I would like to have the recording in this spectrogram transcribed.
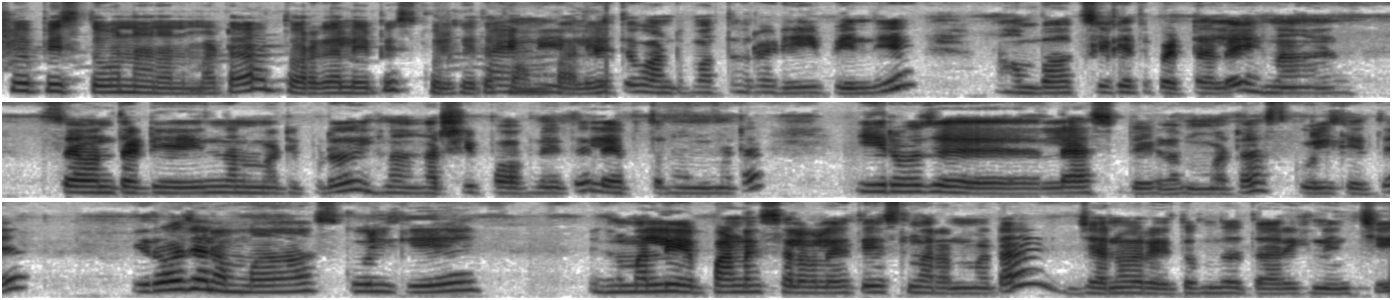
చూపిస్తూ ఉన్నాను అనమాట త్వరగా లేపి స్కూల్కి అయితే పంపాలి. అయితే వంట మొత్తం రెడీ అయిపోయింది. బాక్స్లకి అయితే పెట్టాలి. ఇక సెవెన్ థర్టీ అయిందనమాట ఇప్పుడు. ఇక హర్షి పాప్ని అయితే లేపుతున్నాను అనమాట ఈ రోజే లాస్ట్ డే అనమాట స్కూల్కి అయితే ఈ రోజేనమ్మా స్కూల్కి ఇక మళ్ళీ పండగ సెలవులు అయితే ఇస్తున్నారనమాట. జనవరి తొమ్మిదో తారీఖు నుంచి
